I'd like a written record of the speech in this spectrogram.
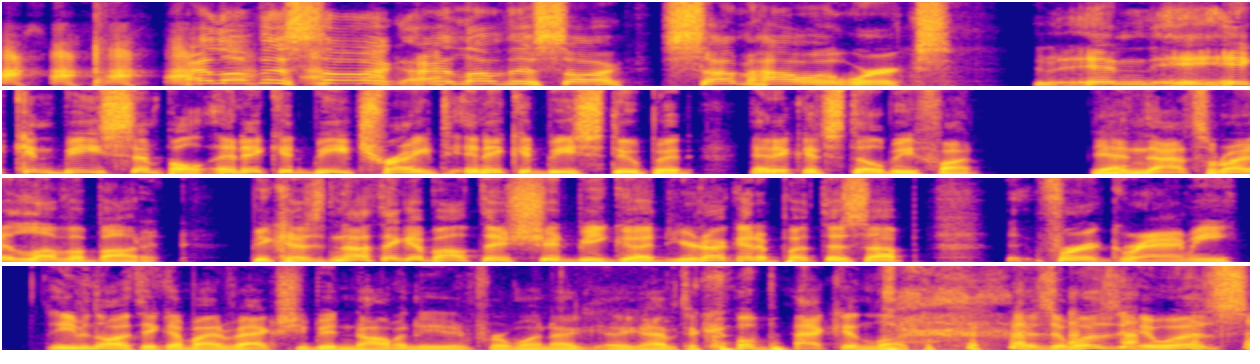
I love this song. I love this song. Somehow it works. And it it can be simple and it could be trite and it could be stupid and it could still be fun. Yeah. And that's what I love about it because nothing about this should be good. You're not going to put this up for a Grammy, even though I think I might have actually been nominated for one. I, I have to go back and look because it was it was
